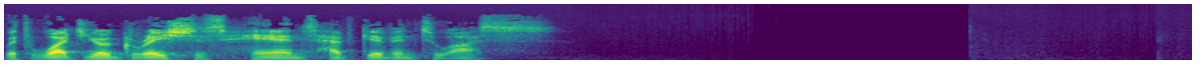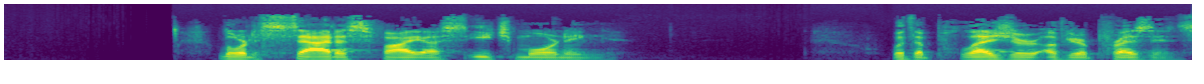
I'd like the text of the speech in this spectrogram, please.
with what your gracious hands have given to us. Lord, satisfy us each morning with the pleasure of your presence.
